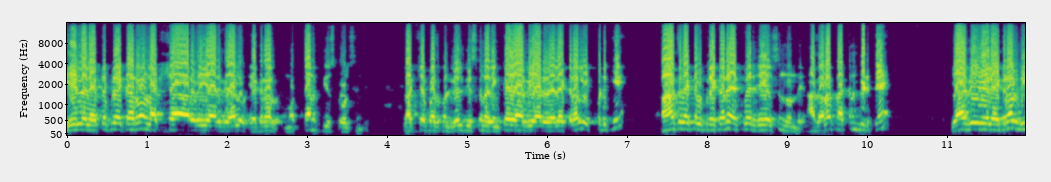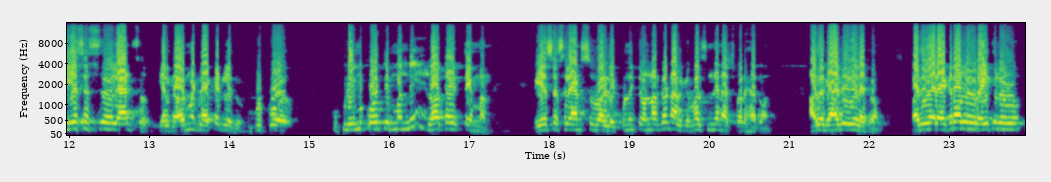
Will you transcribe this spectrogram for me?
వీళ్ళ లెక్క ప్రకారం లక్ష అరవై ఆరు వేలు ఎకరాలు మొత్తానికి తీసుకోవాల్సింది. లక్ష పదకొండు వేలు తీసుకున్నారు. ఇంకా యాభై ఆరు వేల ఎకరాలు ఇప్పటికీ పాత లెక్కల ప్రకారం ఎక్వైర్ చేయాల్సింది ఉంది. అది అలా పక్కన పెడితే యాభై వేల ఎకరాలు విఎస్ఎస్ ల్యాండ్స్ ఇలా గవర్నమెంట్ లెక్కట్లేదు. ఇప్పుడు కో- ఇప్పుడు ఏమో కోర్టు ఇమ్మంది లోకాయుక్త ఇమ్మంది. విఎస్ఎస్ ల్యాండ్స్ వాళ్ళు ఇప్పటి నుంచి ఉన్నారు కాబట్టి వాళ్ళకి ఇవ్వాల్సిందే నష్టపరిహారం ఉంది. అదొక యాభై వేల ఎకరం. పదివేల ఎకరాలు రైతులు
